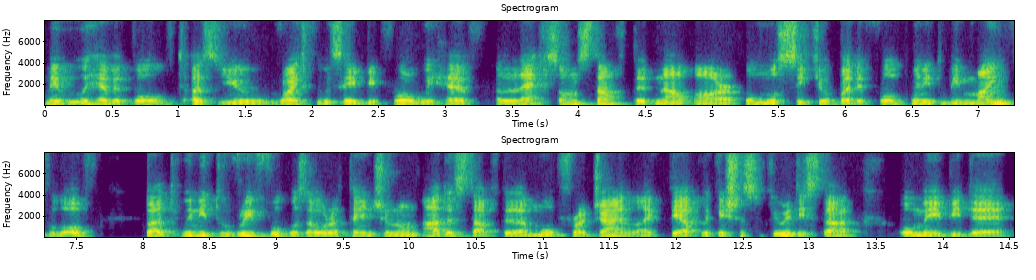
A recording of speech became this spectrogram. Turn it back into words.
maybe we have evolved, as you rightfully say before, we have left some stuff that now are almost secure by default. We need to be mindful of, but we need to refocus our attention on other stuff that are more fragile, like the application security stack, or maybe the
